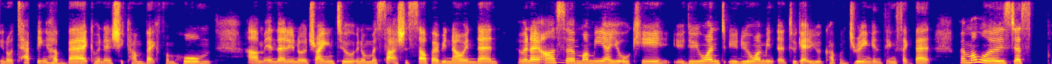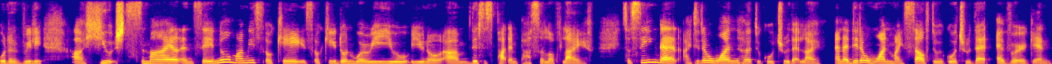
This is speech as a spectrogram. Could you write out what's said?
you know, tapping her back when she come back from home, um, and then you know trying to you know massage herself every now and then. And when I ask her, "Mommy, are you okay? Do you want do you want me uh, to get you a cup of drink and things like that?" My mom will always just put a really uh, huge smile and say, "No, mommy's okay. It's okay. Don't worry. You, mm. you know, um, this is part and parcel of life." So seeing that, I didn't want her to go through that life, and I didn't want myself to go through that ever again.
